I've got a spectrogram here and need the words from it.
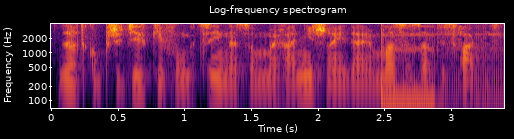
W dodatku przyciski funkcyjne są mechaniczne i dają masę satysfakcji.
